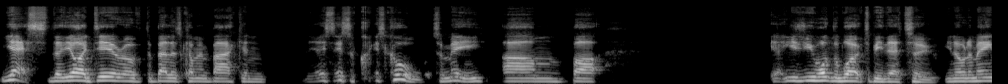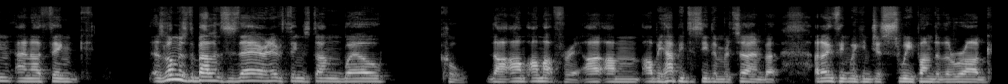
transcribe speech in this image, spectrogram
yes, the, the idea of the Bellas coming back and it's it's it's cool to me. Um, but you, you want the work to be there too. You know what I mean? And I think as long as the balance is there and everything's done well, cool. No, I'm I'm up for it. I, I'm I'll be happy to see them return, but I don't think we can just sweep under the rug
